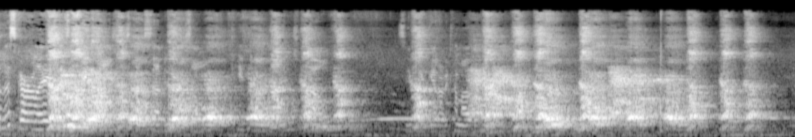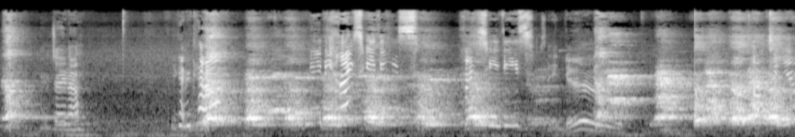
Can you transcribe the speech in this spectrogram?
So this girl is seven years old. Her around 12. See if we can get her to come over here. Here, Jana. You gonna come? Maybe. Hi, sweeties. Hi, sweeties. Say no. Come to you.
